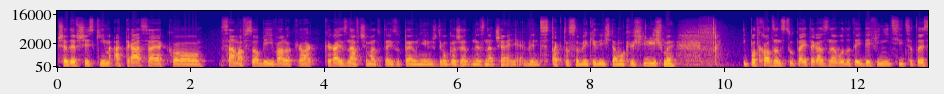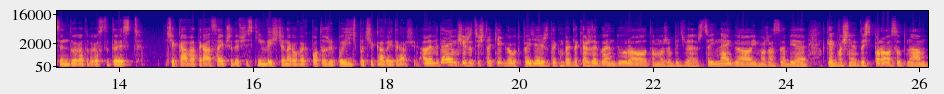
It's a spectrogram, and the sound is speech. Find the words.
przede wszystkim, a trasa jako sama w sobie i walor krajoznawczy ma tutaj zupełnie już drugorzędne znaczenie, więc tak to sobie kiedyś tam określiliśmy. I podchodząc tutaj teraz znowu do tej definicji, co to jest enduro, to po prostu to jest ciekawa trasa i przede wszystkim wyjście na rower po to, żeby pojeździć po ciekawej trasie. Ale wydaje mi się, że coś takiego, bo tu powiedziałeś, że tak naprawdę dla każdego enduro to może być, wiesz, co innego i można sobie, tak jak właśnie dość sporo osób nam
